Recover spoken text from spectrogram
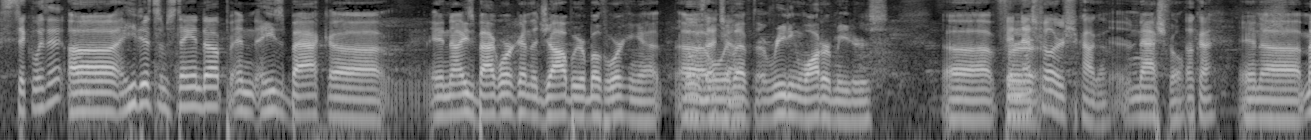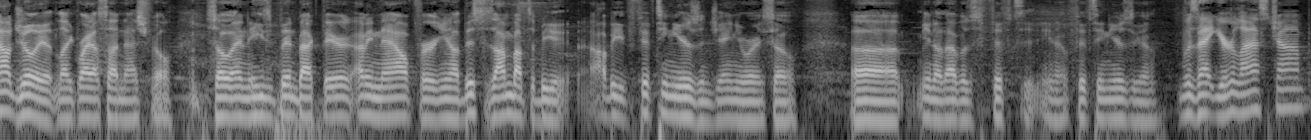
stick with it? uh, he did some stand up and he's back. Uh, and now he's back working the job we were both working at uh, when we left, uh, reading water meters. Uh, for In Nashville or Chicago? Nashville. Okay. and uh, Mount Juliet, like right outside Nashville. So, and he's been back there. I mean, now for you know, this is I'm about to be. I'll be 15 years in January. So, uh, you know, that was 15. You know, 15 years ago. Was that your last job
